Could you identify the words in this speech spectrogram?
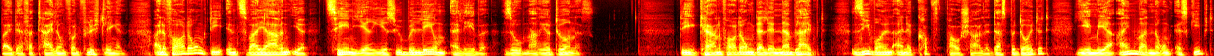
bei der Verteilung von Flüchtlingen. Eine Forderung, die in zwei Jahren ihr zehnjähriges Jubiläum erlebe, so Mario Turnes. Die Kernforderung der Länder bleibt. Sie wollen eine Kopfpauschale. Das bedeutet, je mehr Einwanderung es gibt,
